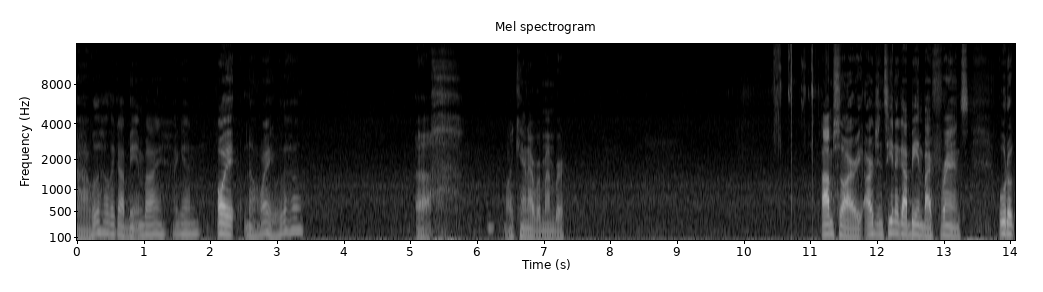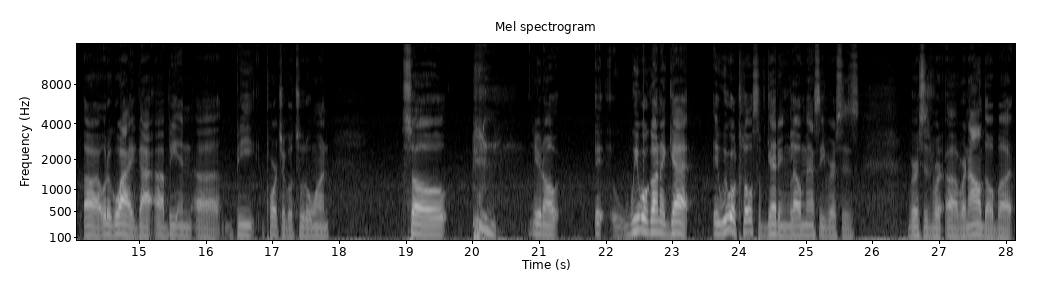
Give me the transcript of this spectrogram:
uh, who the hell they got beaten by again? Oh wait, no, wait, who the hell? Ugh, why can't I remember? I'm sorry. Argentina got beaten by France. Uh, Uruguay got uh, beaten uh, beat Portugal two to one. So, you know, it, we were gonna get it, we were close of getting Leo Messi versus versus uh, Ronaldo, but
